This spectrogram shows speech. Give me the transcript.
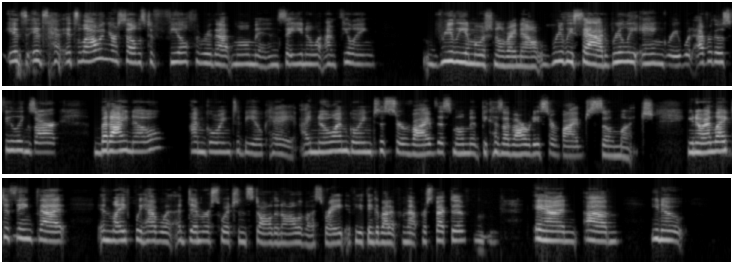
it's it's it's allowing ourselves to feel through that moment and say you know what i'm feeling really emotional right now, really sad, really angry, whatever those feelings are. But I know I'm going to be okay. I know I'm going to survive this moment because I've already survived so much. You know, I like to think that in life we have a dimmer switch installed in all of us, right? If you think about it from that perspective. Mm-hmm. And, um, you know,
